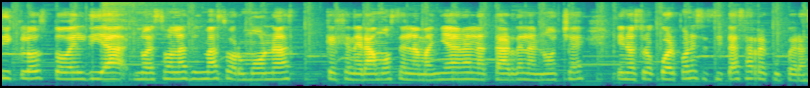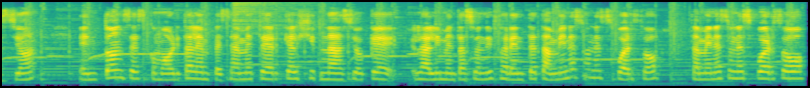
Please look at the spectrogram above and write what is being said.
ciclos todo el día, no son las mismas hormonas que generamos en la mañana, en la tarde, en la noche y nuestro cuerpo necesita esa recuperación entonces, como ahorita le empecé a meter que el gimnasio, que la alimentación diferente también es un esfuerzo, también es un esfuerzo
